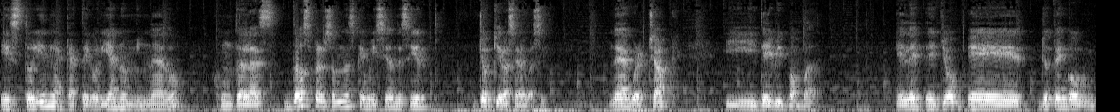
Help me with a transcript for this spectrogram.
estoy en la categoría nominado junto a las dos personas que me hicieron decir, yo quiero hacer algo así. Network Chuck y David Bombal. Eh, yo, eh, yo tengo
